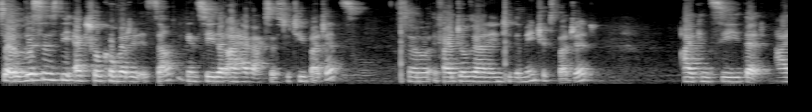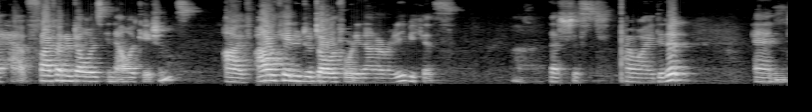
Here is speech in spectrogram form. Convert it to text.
So this is the actual co-budget itself. You can see that I have access to two budgets. So if I drill down into the matrix budget, I can see that I have $500 in allocations. I've allocated $1.49 already because uh, that's just how I did it. And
